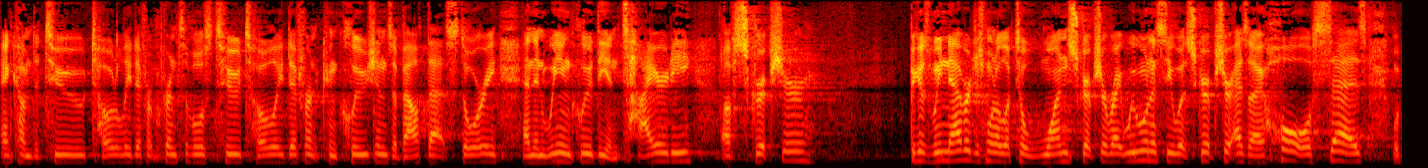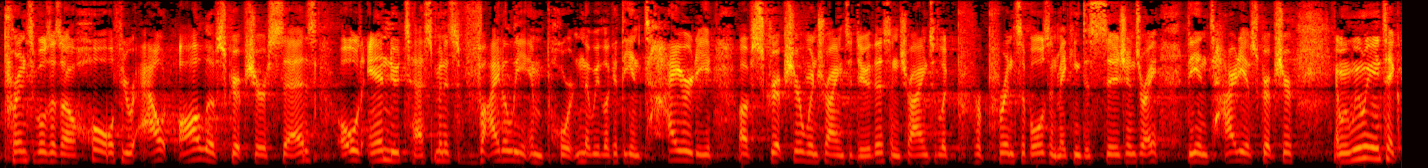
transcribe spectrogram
and come to two totally different principles, two totally different conclusions about that story. And then we include the entirety of Scripture because we never just want to look to one Scripture, right? We want to see what Scripture as a whole says, what principles as a whole throughout all of Scripture says, Old and New Testament. It's vitally important that we look at the entirety of Scripture when trying to do this and trying to look for principles and making decisions, right? The entirety of Scripture. And when we take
